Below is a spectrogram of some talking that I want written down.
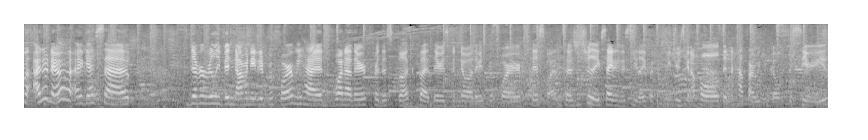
I don't know. I guess uh, never really been nominated before. We had one other for this book, but there's been no others before this one. So it's just really exciting to see like what the future is going to hold and how far we can go with the series.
